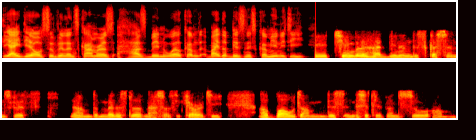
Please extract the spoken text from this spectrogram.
The idea of surveillance cameras has been welcomed by the business community. The chamber had been in discussions with um, the Minister of National Security about um, this initiative, and so um,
